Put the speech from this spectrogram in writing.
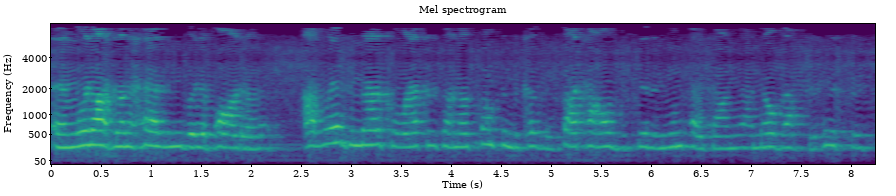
and we're not going to have you be a part of it. I've read the medical records. I know something because the psychologist did an intake on you. I know about your history.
